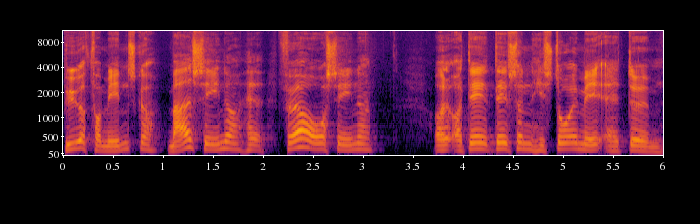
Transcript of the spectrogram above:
Byer for mennesker, meget senere, 40 år senere. Og, og det, det er sådan en historie med, at øhm,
